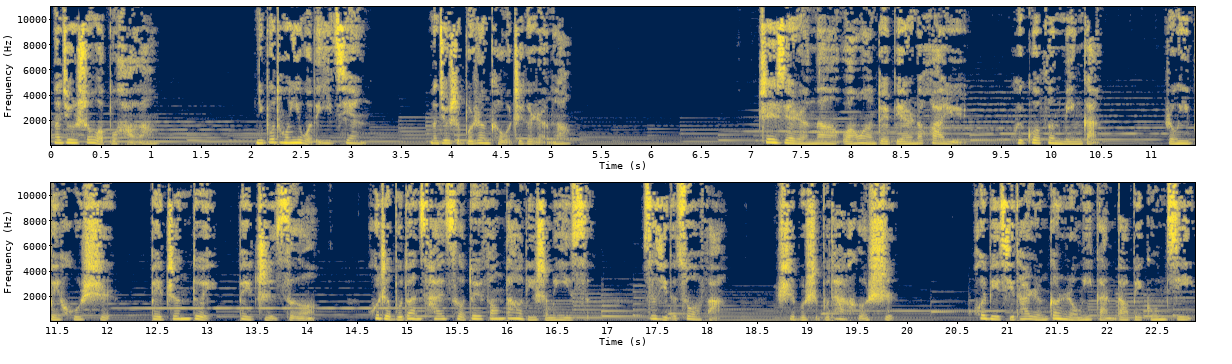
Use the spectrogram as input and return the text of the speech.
那就说我不好了。你不同意我的意见，那就是不认可我这个人了。这些人呢，往往对别人的话语会过分敏感，容易被忽视、被针对、被指责，或者不断猜测对方到底什么意思，自己的做法是不是不太合适，会比其他人更容易感到被攻击，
